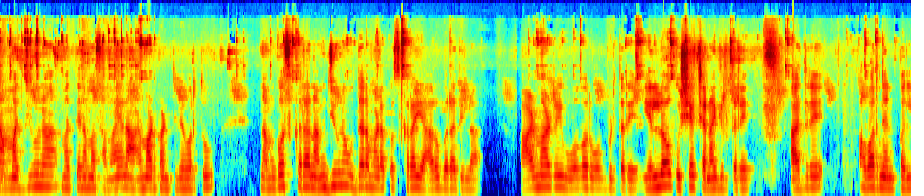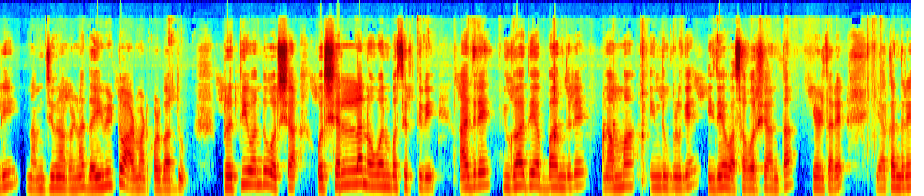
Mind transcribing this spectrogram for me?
ನಮ್ಮ ಜೀವನ ಮತ್ತು ನಮ್ಮ ಸಮಯನ ಹಾಳು ಮಾಡ್ಕೊಳ್ತೀವಿ ಹೊರತು. ನಮಗೋಸ್ಕರ ನಮ್ಮ ಜೀವನ ಉದ್ಧಾರ ಮಾಡೋಕ್ಕೋಸ್ಕರ ಯಾರೂ ಬರೋದಿಲ್ಲ. ಹಾಳು ಮಾಡ್ರಿ, ಹೋಗೋರು ಹೋಗ್ಬಿಡ್ತಾರೆ. ಎಲ್ಲೋ ಖುಷಿಯಾಗಿ ಚೆನ್ನಾಗಿರ್ತಾರೆ. ಆದರೆ ಅವರ ನೆನಪಲ್ಲಿ ನಮ್ಮ ಜೀವನಗಳನ್ನ ದಯವಿಟ್ಟು ಹಾಳು ಮಾಡ್ಕೊಳ್ಬಾರ್ದು. ಪ್ರತಿಯೊಂದು ವರ್ಷ ವರ್ಷ ಎಲ್ಲ ನೋವು ಅನುಭವಿಸಿರ್ತೀವಿ. ಆದರೆ ಯುಗಾದಿ ಹಬ್ಬ ಅಂದರೆ ನಮ್ಮ ಹಿಂದೂಗಳಿಗೆ ಇದೇ ಹೊಸ ವರ್ಷ ಅಂತ ಹೇಳ್ತಾರೆ. ಯಾಕಂದರೆ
